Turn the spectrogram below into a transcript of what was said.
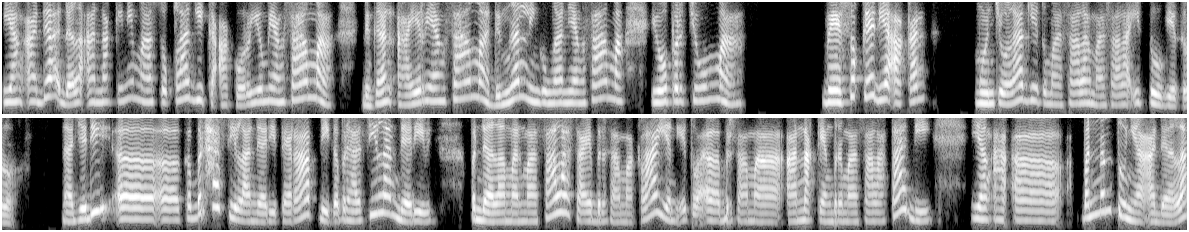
yang ada adalah anak ini masuk lagi ke akuarium yang sama, dengan air yang sama, dengan lingkungan yang sama, yo percuma. Besok ya dia akan muncul lagi tuh masalah-masalah itu gitu loh. Nah jadi, eee eee, keberhasilan dari terapi, keberhasilan dari pendalaman masalah saya bersama klien itu, eee, bersama anak yang bermasalah tadi, yang penentunya adalah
